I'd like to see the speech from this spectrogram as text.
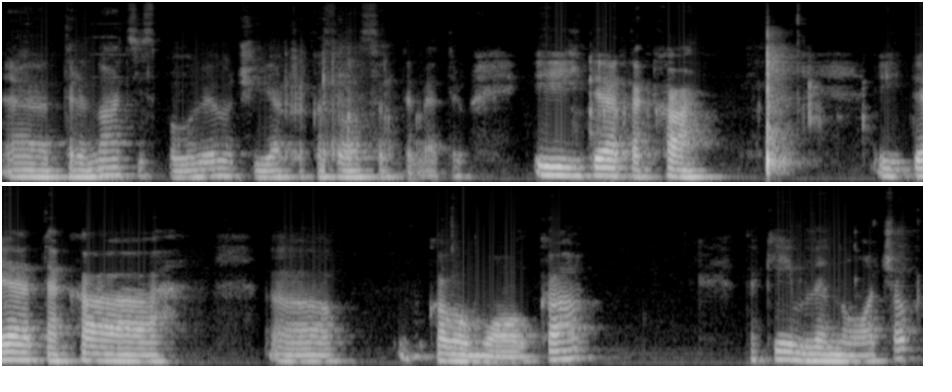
е, 13,5, чи як я казала, сантиметрів. І йде така йде така е, кавомолка, такий млиночок.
